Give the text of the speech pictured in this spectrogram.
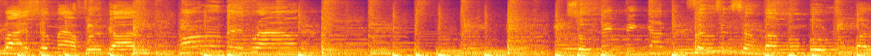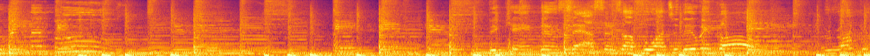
By some African on the ground. So they begot the sons in samba, mambo, rumba, rhythm and blues. Became the ancestors of what today we call rock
